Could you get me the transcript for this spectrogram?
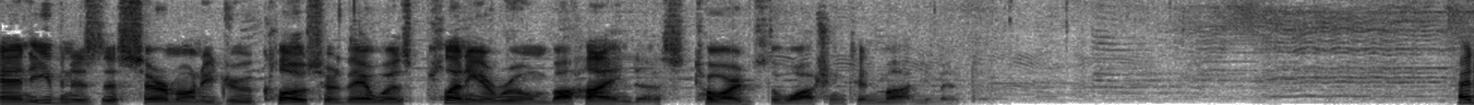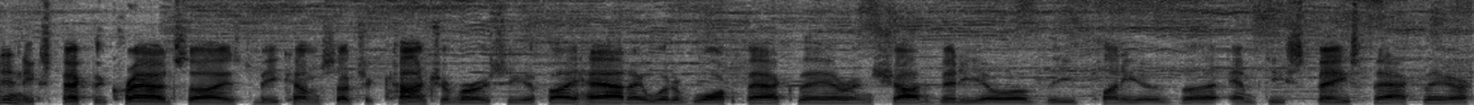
And even as the ceremony drew closer, there was plenty of room behind us towards the Washington Monument. I didn't expect the crowd size to become such a controversy. If I had, I would have walked back there and shot video of the plenty of uh, empty space back there.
